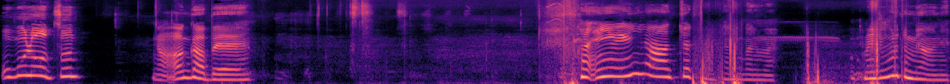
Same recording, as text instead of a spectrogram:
O gol olsun. Aga be. Ha illa atacaktım kendi kaleme. Mecburdum yani.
